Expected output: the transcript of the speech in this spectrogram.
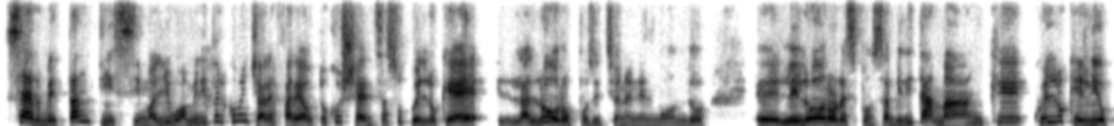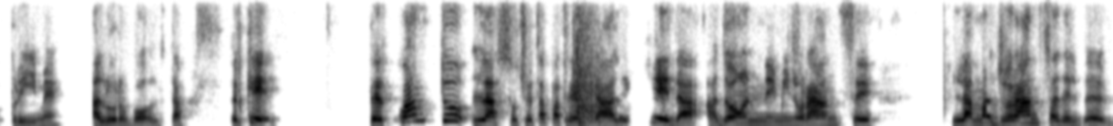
serve tantissimo agli uomini per cominciare a fare autocoscienza su quello che è la loro posizione nel mondo, eh, le loro responsabilità, ma anche quello che li opprime a loro volta. Perché per quanto la società patriarcale chieda a donne minoranze la maggioranza del eh,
